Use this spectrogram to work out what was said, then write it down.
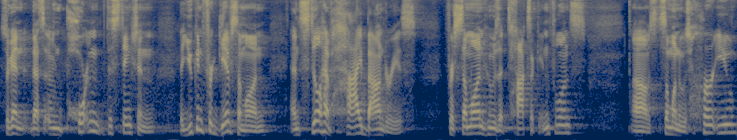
So, again, that's an important distinction that you can forgive someone and still have high boundaries for someone who is a toxic influence, um, someone who has hurt you.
